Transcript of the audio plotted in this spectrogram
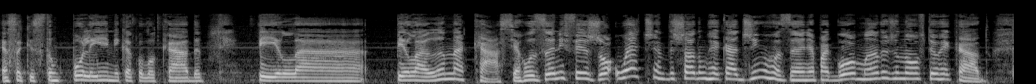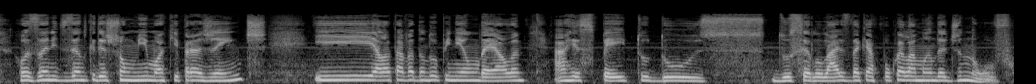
essa questão polêmica colocada pela pela Ana Cássia. Rosane Feijó. Ué, tinha deixado um recadinho, Rosane. Apagou? Manda de novo teu recado. Rosane dizendo que deixou um mimo aqui pra gente. E ela estava dando a opinião dela a respeito dos, dos celulares. Daqui a pouco ela manda de novo.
